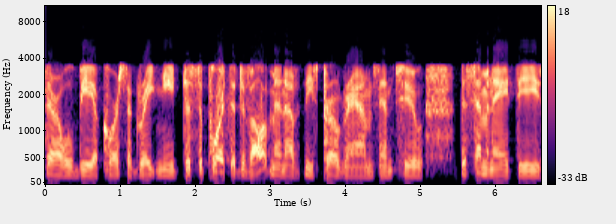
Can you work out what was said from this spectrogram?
there will be, of course, a great need to support the development of these programs and to disseminate these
